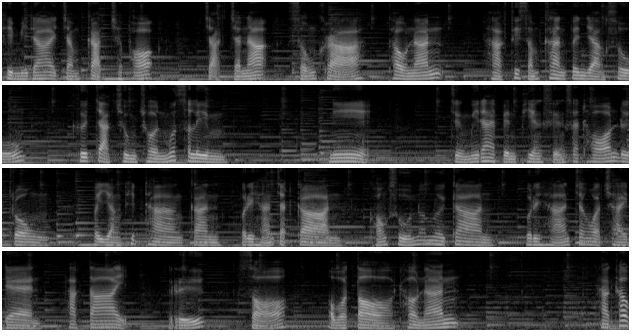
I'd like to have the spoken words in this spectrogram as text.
ที่มิได้จำกัดเฉพาะจากจนะสงขลาเท่านั้น หากที่สำคัญเป็นอย่างสูง คือจากชุมชนมุสลิม นี่จึงไม่ได้เป็นเพียงเสียงสะท้อนโดยตรงไปยังทิศ ทางการบริหารจัดการของศูนย์อำนวยการบริหารจังหวัดชายแดน ภาคใต้ หรือสออบตเท่านั้น หากเท่า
